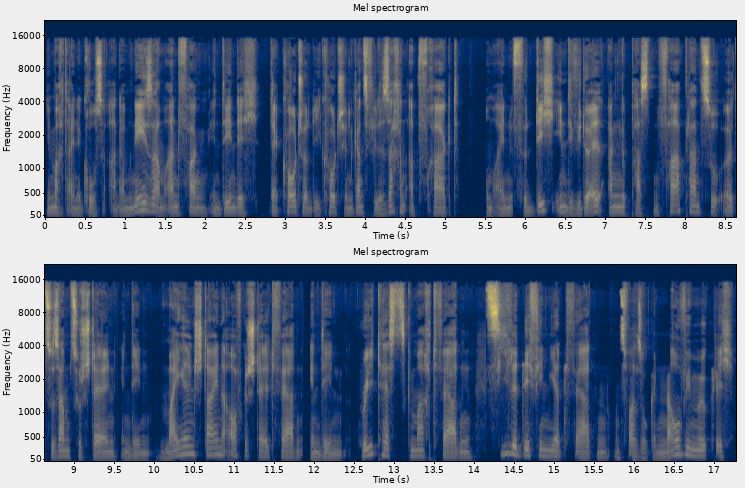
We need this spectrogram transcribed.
Ihr macht eine große Anamnese am Anfang, in denen dich der Coach oder die Coachin ganz viele Sachen abfragt um einen für dich individuell angepassten Fahrplan zu, äh, zusammenzustellen, in den Meilensteine aufgestellt werden, in denen Retests gemacht werden, Ziele definiert werden, und zwar so genau wie möglich,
